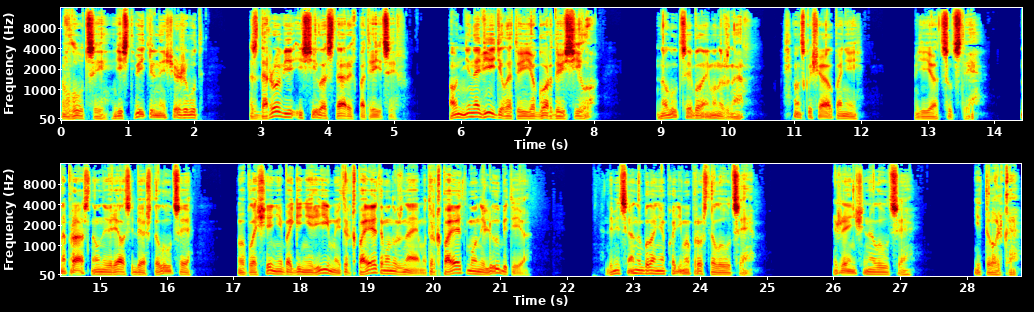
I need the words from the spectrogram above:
в Луции, действительно еще живут здоровье и сила старых патрициев. Он ненавидел эту ее гордую силу, но Луция была ему нужна. Он скучал по ней в ее отсутствие. Напрасно он уверял себя, что Луция — воплощение богини Рима, и только поэтому нужна ему, только поэтому он и любит ее. Домициану была необходима просто Луция. Женщина Луция. И только.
